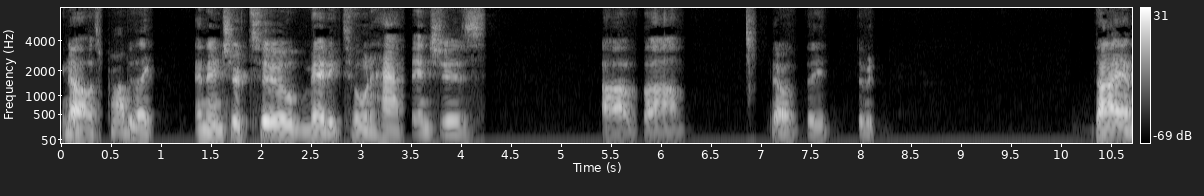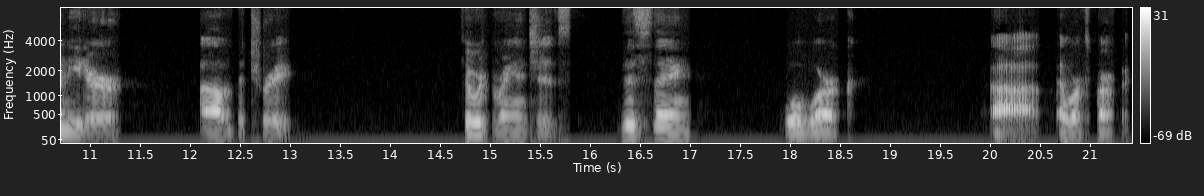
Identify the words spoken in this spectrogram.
You know, it's probably like an inch or two, maybe two and a half inches of um, you know the, the diameter of the tree, two or three inches, this thing will work. Uh, it works perfect.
